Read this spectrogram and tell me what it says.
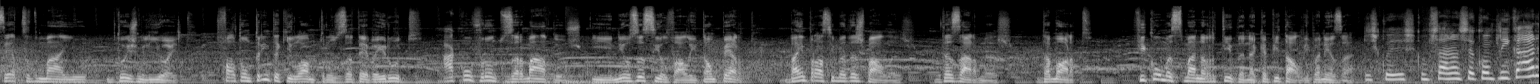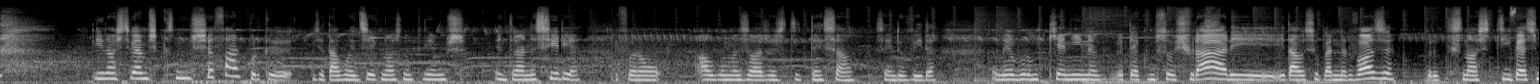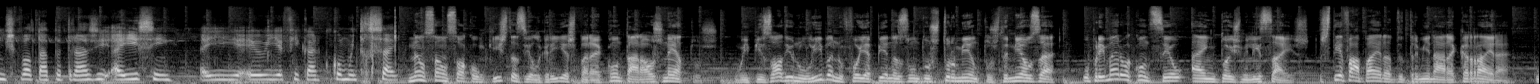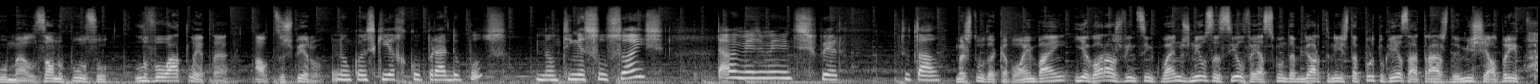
7 de maio de 2008. Faltam 30 quilómetros até Beirute. Há confrontos armados e Neuza Silva ali tão perto, bem próxima das balas, das armas, da morte. Ficou uma semana retida na capital libanesa. As coisas começaram-se a complicar e nós tivemos que nos chafar porque já estavam a dizer que nós não podíamos entrar na Síria. E foram algumas horas de tensão, sem dúvida. Lembro-me que a Nina até começou a chorar e, e estava super nervosa, porque se nós tivéssemos que voltar para trás, aí sim, aí eu ia ficar com muito receio. Não são só conquistas e alegrias para contar aos netos. O episódio no Líbano foi apenas um dos tormentos de Neuza. O primeiro aconteceu em 2006. Esteve à beira de terminar a carreira. Uma lesão no pulso levou a atleta ao desespero. Não conseguia recuperar do pulso, não tinha soluções, estava mesmo em desespero total. Mas tudo acabou em bem e agora, aos 25 anos, Neuza Silva é a segunda melhor tenista portuguesa atrás de Michel Brito.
